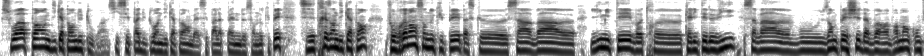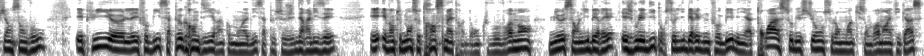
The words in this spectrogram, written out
soit pas handicapant du tout. Hein. Si c'est pas du tout handicapant, ben c'est pas la peine de s'en occuper. Si c'est très handicapant, faut vraiment s'en occuper parce que ça va euh, limiter votre euh, qualité de vie, ça va euh, vous empêcher d'avoir vraiment confiance en vous. Et puis les phobies, ça peut grandir, hein, comme on l'a dit, ça peut se généraliser et éventuellement se transmettre. Donc vaut vraiment mieux s'en libérer. Et je vous l'ai dit, pour se libérer d'une phobie, il y a trois solutions selon moi qui sont vraiment efficaces.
